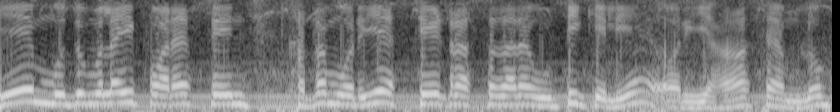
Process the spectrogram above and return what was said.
ये मुदुमलाई फॉरेस्ट रेंज खत्म हो रही है स्टेट रास्ता जा रहा है ऊटी के लिए और यहाँ से हम लोग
